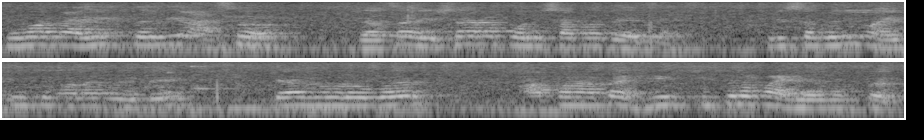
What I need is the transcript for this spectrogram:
किंवा काहीतरी असं ज्याचा इशारा पोलिसांना द्यायचा आहे? ही सगळी माहिती तुम्हाला मिळते. त्याचबरोबर आपण आता हे चित्र पाहिलं नुकतंच.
